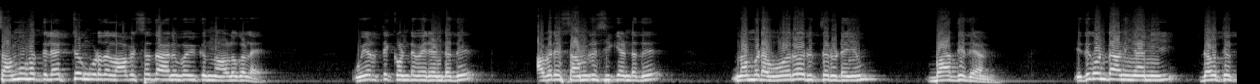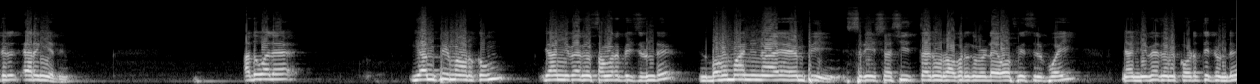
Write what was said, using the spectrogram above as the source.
സമൂഹത്തിൽ ഏറ്റവും കൂടുതൽ ആവശ്യത അനുഭവിക്കുന്ന ആളുകളെ ഉയർത്തിക്കൊണ്ടുവരേണ്ടത് അവരെ സംരക്ഷിക്കേണ്ടത് നമ്മുടെ ഓരോരുത്തരുടെയും ബാധ്യതയാണ്. ഇതുകൊണ്ടാണ് ഞാൻ ഈ ദൗത്യത്തിൽ ഇറങ്ങിയത്. അതുപോലെ എം പിമാർക്കും ഞാൻ നിവേദനം സമർപ്പിച്ചിട്ടുണ്ട്. ബഹുമാന്യനായ എം പി ശ്രീ ശശി തരൂർ അവർകളുടെ ഓഫീസിൽ പോയി ഞാൻ നിവേദനം കൊടുത്തിട്ടുണ്ട്.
